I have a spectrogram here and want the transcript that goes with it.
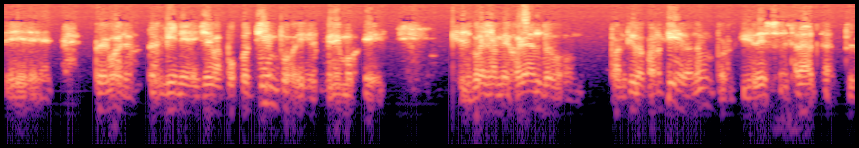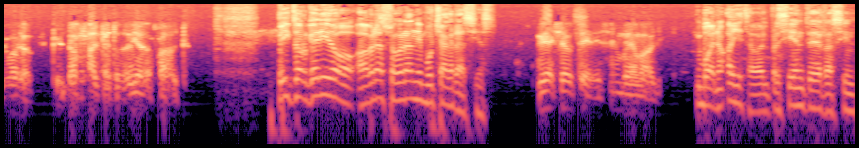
Eh, pero bueno, también eh, lleva poco tiempo y esperemos que, que vaya mejorando partido a partido, ¿no? Porque de eso se trata. Pero bueno, que nos falta todavía, nos falta. Víctor, querido, abrazo grande y muchas gracias. Gracias a ustedes, es muy amable. Bueno, ahí estaba el presidente de Racing,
